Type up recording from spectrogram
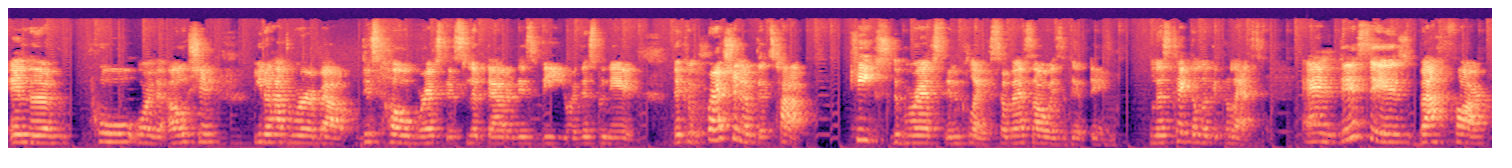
in the pool or the ocean, you don't have to worry about this whole breast that slipped out of this V or this one did. The compression of the top keeps the breast in place. So that's always a good thing. Let's take a look at the last one. And this is by far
